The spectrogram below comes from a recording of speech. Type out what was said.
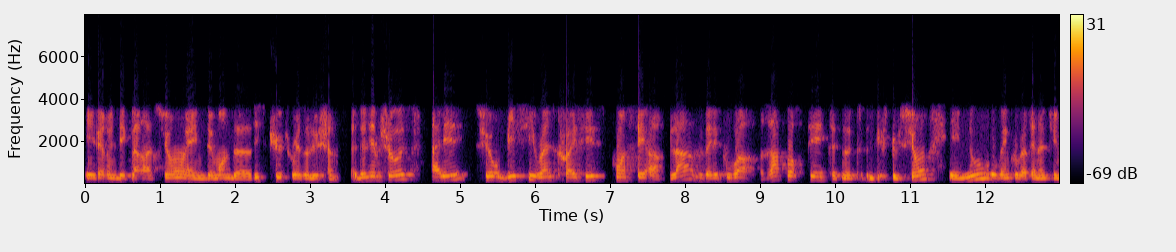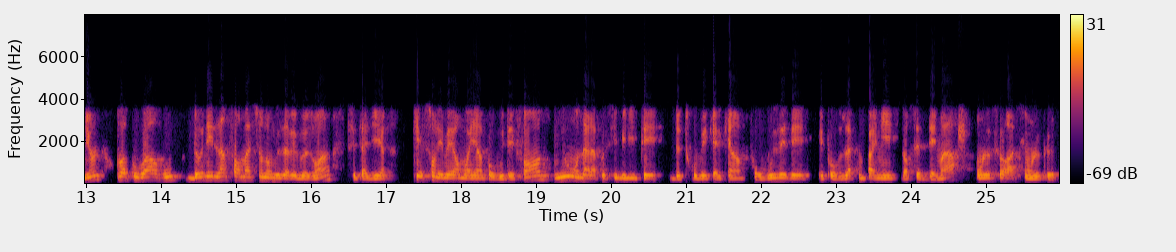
et faire une déclaration et une demande de dispute resolution. La deuxième chose, allez sur bcrentcrisis.ca. Là, vous allez pouvoir rapporter cette note d'expulsion et nous, au Vancouver Tenant Union, on va pouvoir vous donner l'information dont vous avez besoin, c'est-à-dire quels sont les meilleurs moyens pour vous défendre. Nous, on a la possibilité de trouver quelqu'un pour vous aider et pour vous accompagner dans cette démarche. On le fera si on le peut.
